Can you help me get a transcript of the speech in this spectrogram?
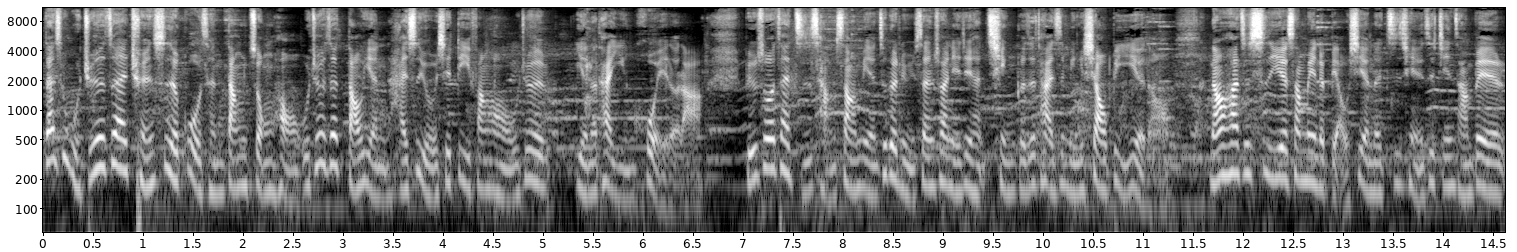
但是我觉得在诠释的过程当中，哈，我觉得这导演还是有一些地方，哈，我觉得演的太隐晦了啦。比如说在职场上面，这个女生虽然年纪很轻，可是她也是名校毕业的哦。然后她在事业上面的表现呢，之前也是经常被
